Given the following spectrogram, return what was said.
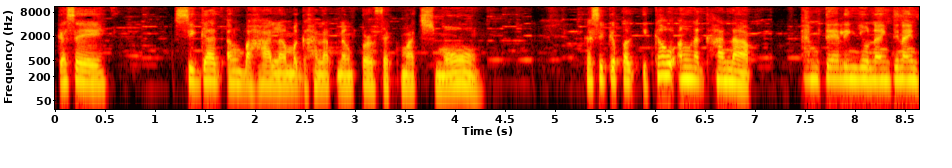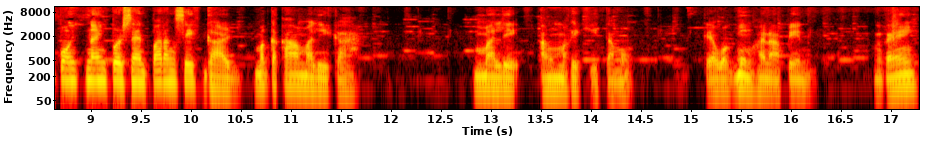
Kasi si God ang bahalang maghanap ng perfect match mo. Kasi kapag ikaw ang naghanap, I'm telling you, 99.9% parang safeguard, magkakamali ka. Mali ang makikita mo. Kaya wag mong hanapin. Okay?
